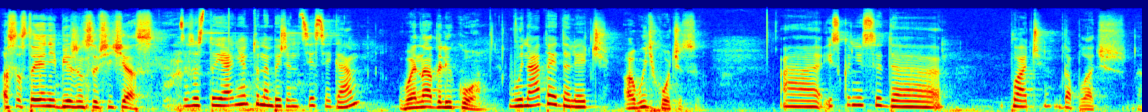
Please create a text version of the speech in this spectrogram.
О состоянии беженцев сейчас. За състоянието на беженци сега, Война далеко, войната е далеч. а выть хочется. А, иска ни се да плаче. Да, плачешь. да.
